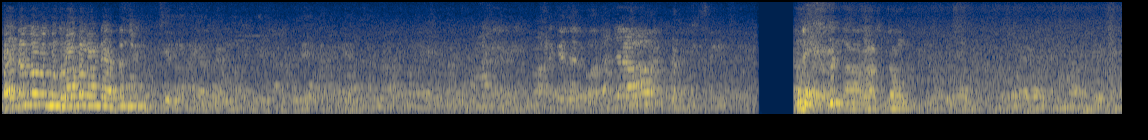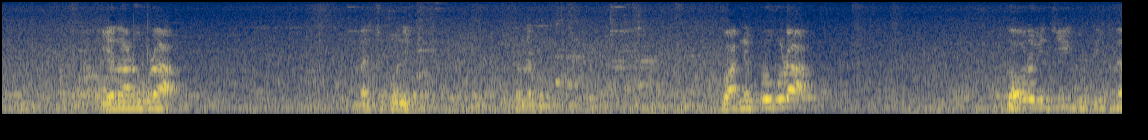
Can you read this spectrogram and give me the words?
బయట ఉన్న వాళ్ళు ముందు లోపల ఉండి అర్థం తెలంగాణ ఏనాడు కూడా మర్చిపోని సందర్భం. వారిని ఎప్పుడు కూడా గౌరవించి గుర్తించిన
